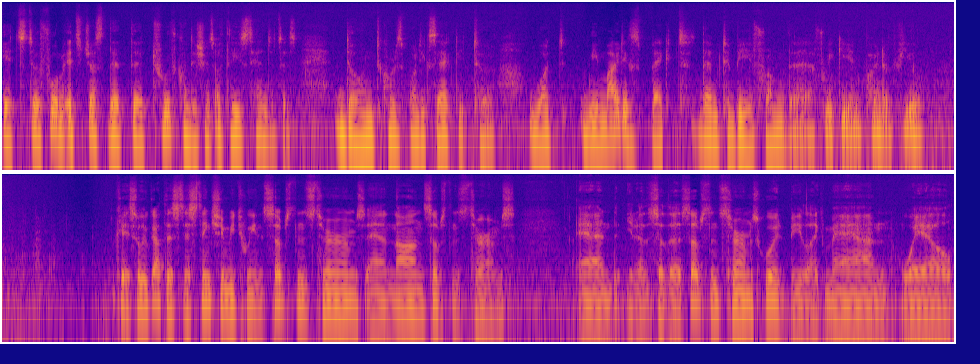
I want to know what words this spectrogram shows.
it's still formal. It's just that the truth conditions of these sentences don't correspond exactly to what we might expect them to be from the Fregean point of view. Okay, so we've got this distinction between substance terms and non-substance terms. And, you know, so the substance terms would be like man, whale,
